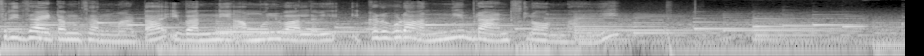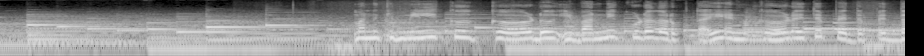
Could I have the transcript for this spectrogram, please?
ఫ్రిజ్ ఐటమ్స్ అన్నమాట. ఇవన్నీ అమూల్ వాళ్ళవి. ఇక్కడ కూడా అన్ని బ్రాండ్స్లో ఉన్నాయి. మనకి మిల్క్ కర్డ్ ఇవన్నీ కూడా దొరుకుతాయి. అండ్ కర్డ్ అయితే పెద్ద పెద్ద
